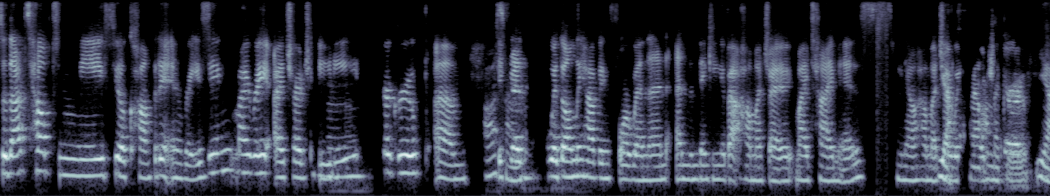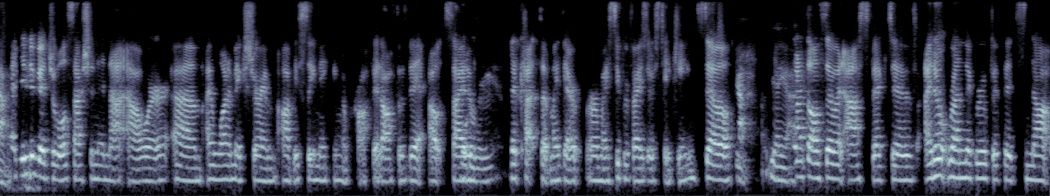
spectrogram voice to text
so that's helped me feel confident in raising my rate i charge 80 mm-hmm per group um, awesome. because with only having four women and then thinking about how much I my time is, you know, how much yes, I on the group. Yeah. An individual session in that hour. Um, I want to make sure I'm obviously making a profit off of it outside totally. of the cut that my therapist or my supervisor is taking. So yeah, yeah, yeah. That's also an aspect of I don't run the group if it's not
